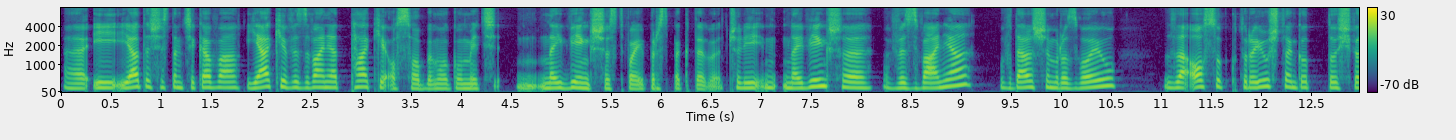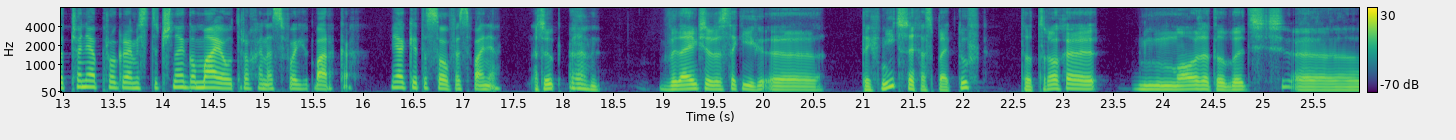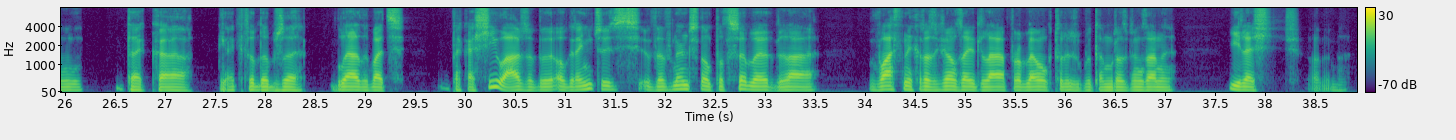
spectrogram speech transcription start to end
E, I ja też jestem ciekawa, jakie wyzwania takie osoby mogą mieć największe z Twojej perspektywy, czyli największe wyzwania w dalszym rozwoju dla osób, które już tego doświadczenia programistycznego mają trochę na swoich barkach. Jakie to są wyzwania? Znaczy, wydaje mi się, że z takich e, technicznych aspektów to trochę może to być e, taka, jak to dobrze nazwać, taka siła, żeby ograniczyć wewnętrzną potrzebę dla własnych rozwiązań dla problemu, który już był tam rozwiązany ileś,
